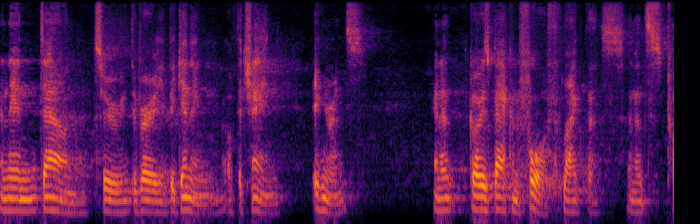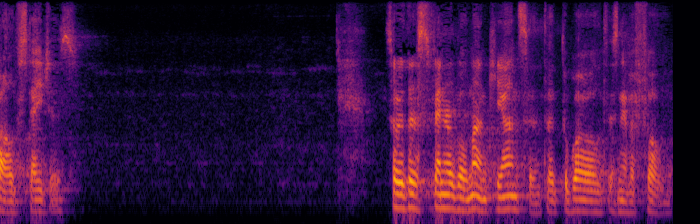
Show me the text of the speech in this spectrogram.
and then down to the very beginning of the chain, ignorance. And it goes back and forth like this, and it's 12 stages. So, this venerable monk, he answered that the world is never full.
